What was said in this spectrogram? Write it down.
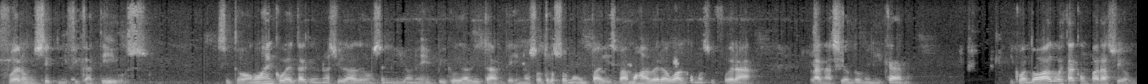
fueron significativos. Si tomamos en cuenta que una ciudad de 11 millones y pico de habitantes y nosotros somos un país, vamos a ver a Juan como si fuera la nación dominicana. Y cuando hago esta comparación,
